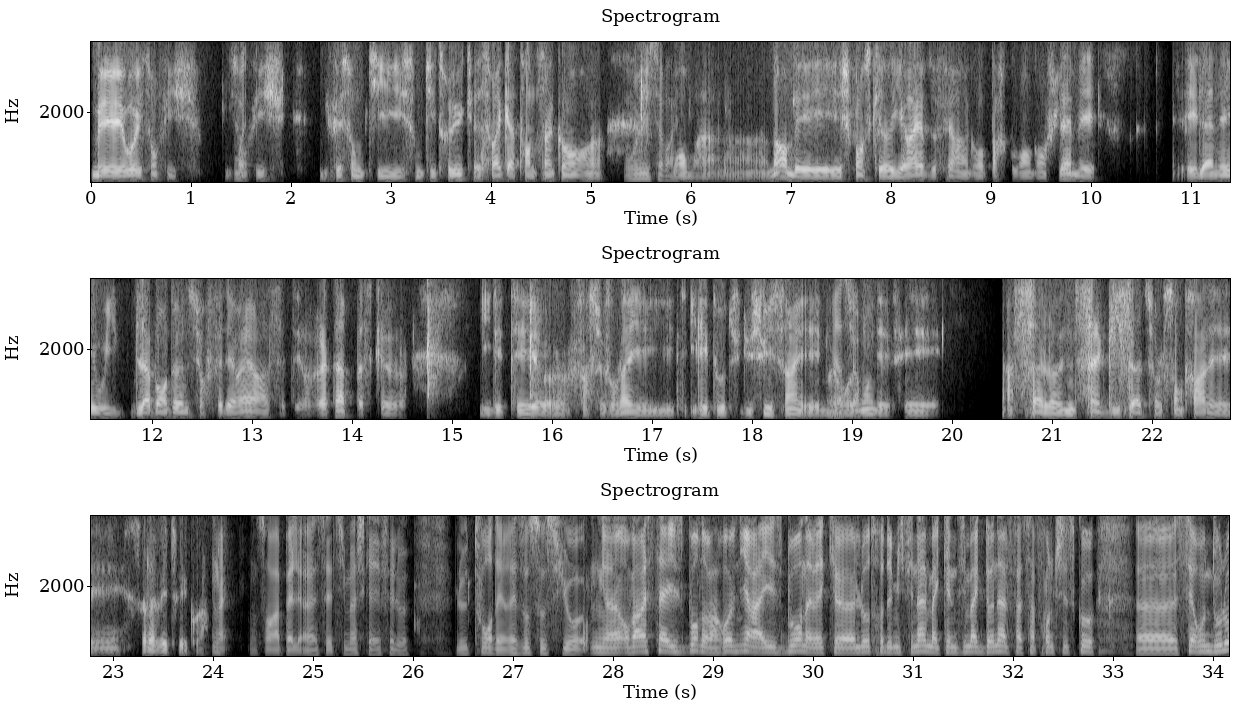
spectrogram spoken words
Mais ouais, il s'en fiche, il s'en Ouais. fiche. Il fait son petit son petit truc. C'est vrai qu'à 35 ans, oui, c'est vrai. bon bah non, mais je pense qu'il rêve de faire un grand parcours en Grand Chelem et et l'année où il l'abandonne sur Federer, c'était regrettable parce que il était, euh, enfin ce jour-là, il, il était au-dessus du Suisse hein, et malheureusement il avait fait un sale, une sale glissade sur le central et ça l'avait tué quoi. Ouais, on s'en rappelle euh, cette image qui avait fait le, le tour des réseaux sociaux. Euh, on va rester à Eastbourne, on va revenir à Eastbourne avec euh, l'autre demi-finale, Mackenzie McDonald face à Francesco euh.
